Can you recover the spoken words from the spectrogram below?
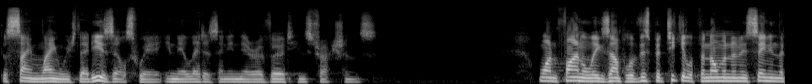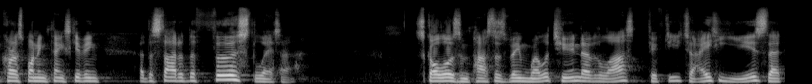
the same language that is elsewhere in their letters and in their overt instructions. One final example of this particular phenomenon is seen in the corresponding thanksgiving at the start of the first letter. Scholars and pastors have been well attuned over the last 50 to 80 years that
